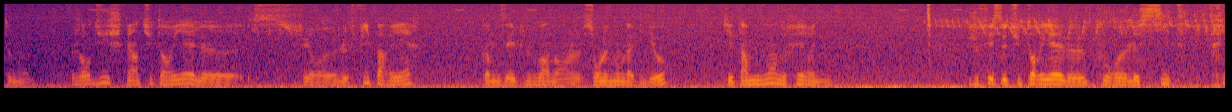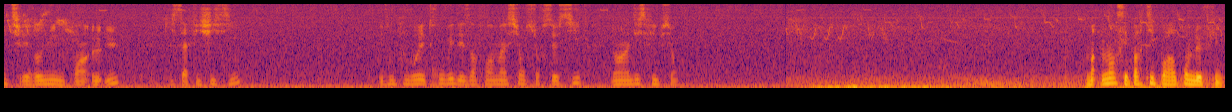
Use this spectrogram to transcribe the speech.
Tout le monde. Aujourd'hui, je fais un tutoriel euh, sur euh, le flip arrière, comme vous avez pu le voir dans le- sur le nom de la vidéo, qui est un mouvement de free running. Je fais ce tutoriel euh, pour le site free-running.eu qui s'affiche ici. Et vous pourrez trouver des informations sur ce site dans la description. Maintenant, c'est parti pour apprendre le flip.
